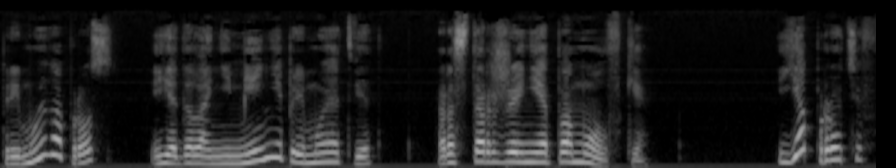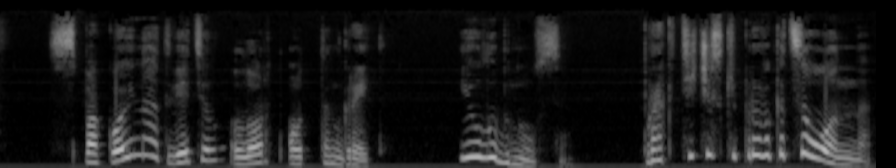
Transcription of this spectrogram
Прямой вопрос, и я дала не менее прямой ответ. «Расторжение помолвки». «Я против», — спокойно ответил лорд Оттенгрейд и улыбнулся. «Практически провокационно».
